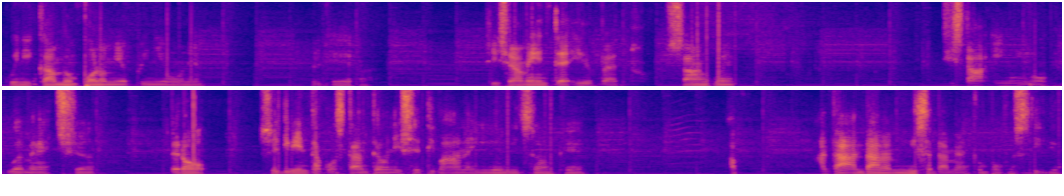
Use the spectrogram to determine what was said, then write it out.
Quindi cambia un po' la mia opinione perché sinceramente io ripeto sangue ci sta in uno o due match però se diventa costante ogni settimana io inizio anche a, a, a, inizia a darmi anche un po' fastidio.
